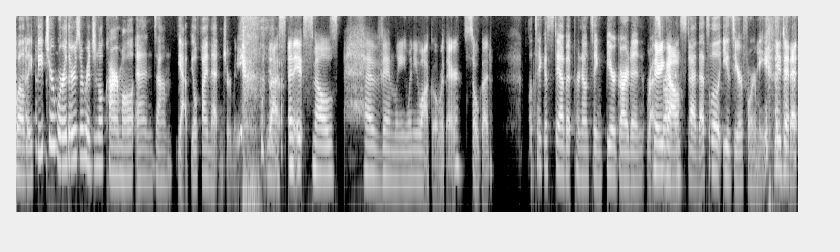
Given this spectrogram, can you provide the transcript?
well, they feature Werther's original caramel, and um, yeah, you'll find that in Germany. yes, and it smells heavenly when you walk over there. So good. I'll take a stab at pronouncing Biergarten restaurant there you go. instead. That's a little easier for me. You did it.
